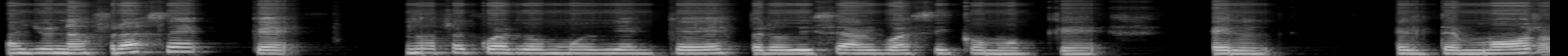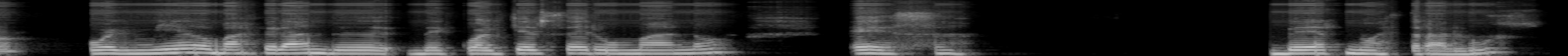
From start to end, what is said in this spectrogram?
Hay una frase que no recuerdo muy bien qué es, pero dice algo así como que el, el temor o el miedo más grande de, cualquier ser humano es ver nuestra luz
